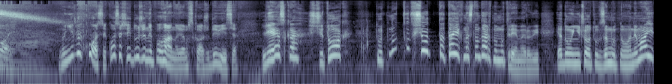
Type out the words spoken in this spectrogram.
Ой. Ну ніби коси. Коси ще й дуже непогано, я вам скажу. Дивіться. Леска, щиток. Тут, ну, тут все та, та як на стандартному тримерові. Я думаю, нічого тут замутного немає.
